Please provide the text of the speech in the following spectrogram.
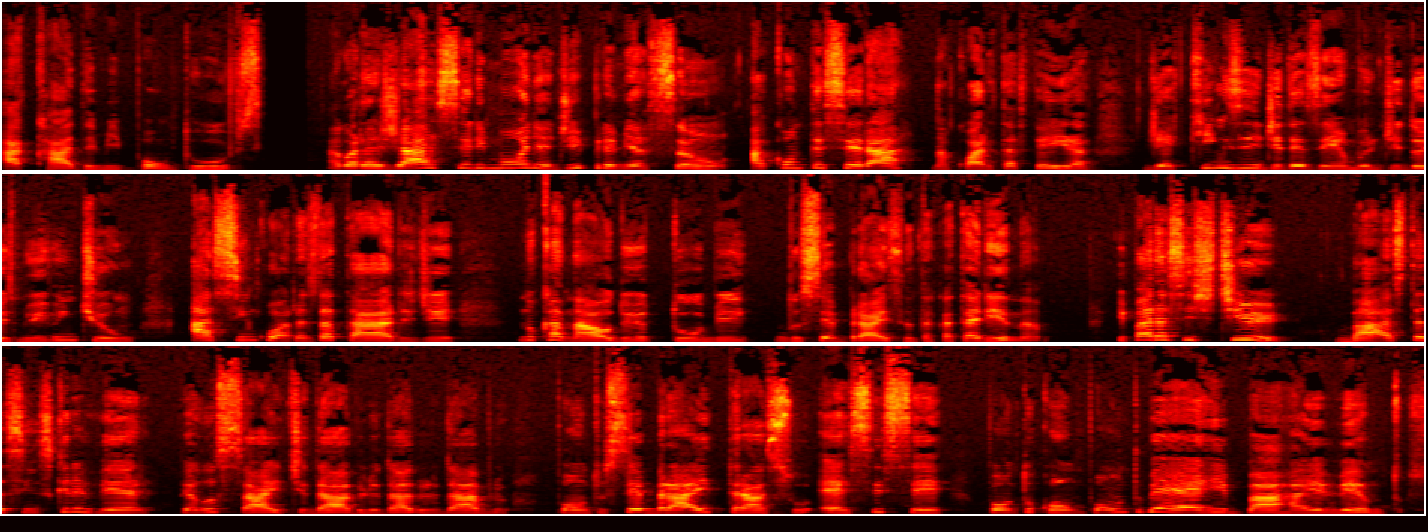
academy.ufsc. Agora já a cerimônia de premiação acontecerá na quarta-feira, dia 15 de dezembro de 2021, às 5 horas da tarde, no canal do YouTube do Sebrae Santa Catarina. E para assistir, basta se inscrever pelo site www www.sebrae-sc.com.br barra eventos.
